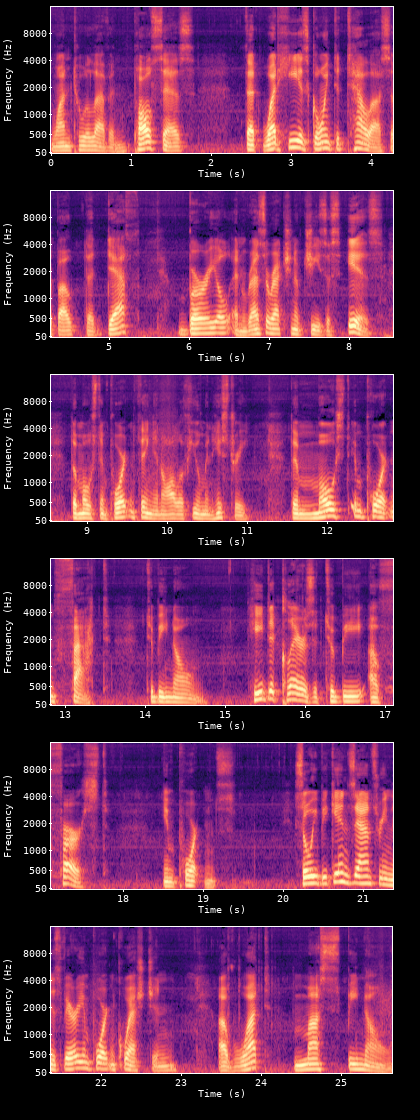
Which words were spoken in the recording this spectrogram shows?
1 to 11. Paul says that what he is going to tell us about the death, burial, and resurrection of Jesus is the most important thing in all of human history the most important fact to be known. He declares it to be of first importance. So he begins answering this very important question of what must be known.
